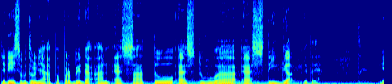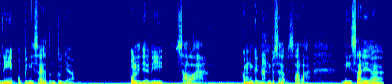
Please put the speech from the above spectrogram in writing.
Jadi sebetulnya apa perbedaan S1, S2, S3 gitu ya. Ini opini saya tentunya. Boleh jadi salah. Kemungkinan besar salah. Ini saya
